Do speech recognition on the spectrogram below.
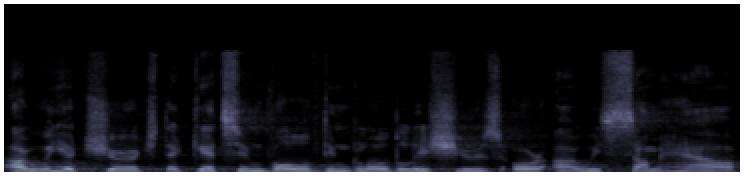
Are we a church that gets involved in global issues, or are we somehow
